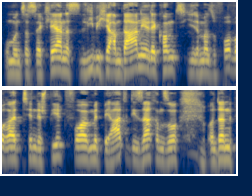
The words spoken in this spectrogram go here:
um uns das zu erklären. Das liebe ich ja am Daniel, der kommt hier immer so vorbereitet hin, der spielt vor mit Beate die Sachen so. Und dann,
